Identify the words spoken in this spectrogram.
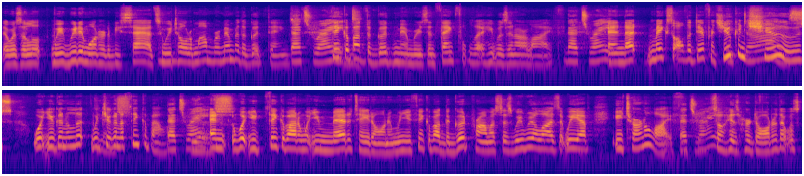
there was a little, we, we didn't want her to be sad. So we told her, Mom, remember the good things. Mm-hmm. That's right. Think about the good memories and thankful that he was in our life. That's right. And that makes all the difference. You It can does. choose what you're gonna li- what you're gonna think about. That's right. Yes. And what you think about and what you meditate on. And when you think about the good promises, we realize that we have eternal life. That's right. So his her daughter that was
